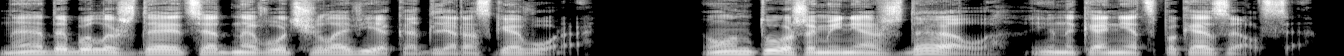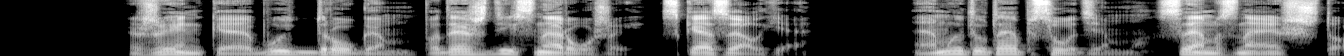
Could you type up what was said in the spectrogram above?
Надо было ждать одного человека для разговора. Он тоже меня ждал и, наконец, показался. «Женька, будь другом, подожди снаружи», — сказал я. «А мы тут обсудим, сам знаешь что».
